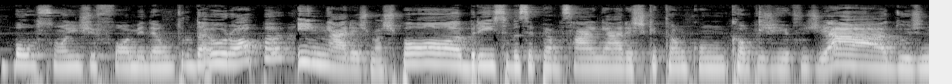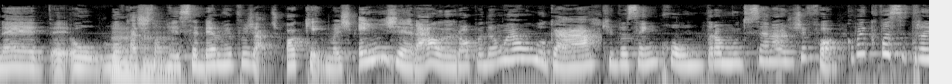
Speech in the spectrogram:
bolsões de fome dentro da Europa em áreas mais pobres, se você pensar em áreas que estão com campos de refugiados, né? É, ou locais uhum. que estão recebendo refugiados. Ok, mas em geral, a Europa não é um lugar que você encontra muitos cenários de fome. Como é que você tra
